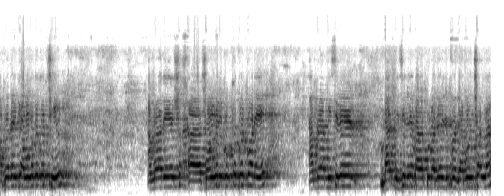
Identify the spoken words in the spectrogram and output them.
আপনাদেরকে অবগত করছি। আমাদের সহকারী বক্তব্যের পরে আমরা মিছিলের মিছিল নিয়ে বারাকপুর বাজারে যাব ইনশাল্লাহ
